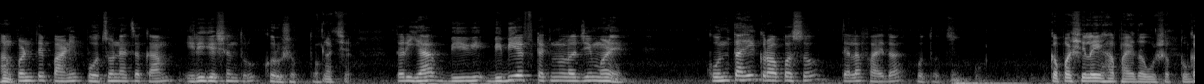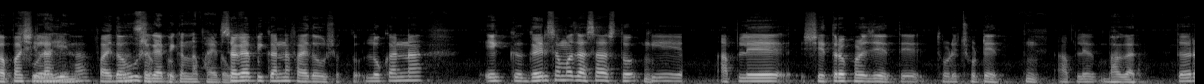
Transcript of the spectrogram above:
आपण ते पाणी पोहोचवण्याचं काम इरिगेशन थ्रू करू शकतो. अच्छा. तर ह्या बी बी बी एफ टेक्नॉलॉजीमुळे कोणताही क्रॉप असो त्याला फायदा होतोच. कपाशीलाही हा फायदा होऊ शकतो. कपाशीलाही हा फायदा होऊ सगळ्या पिकांना फायदा सगळ्या पिकांना फायदा होऊ शकतो. लोकांना एक गैरसमज असा असतो की आपले क्षेत्रफळ जे ते थोडे छोटे आहेत. आपल्या भागात तर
